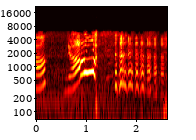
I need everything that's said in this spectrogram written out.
No. No?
